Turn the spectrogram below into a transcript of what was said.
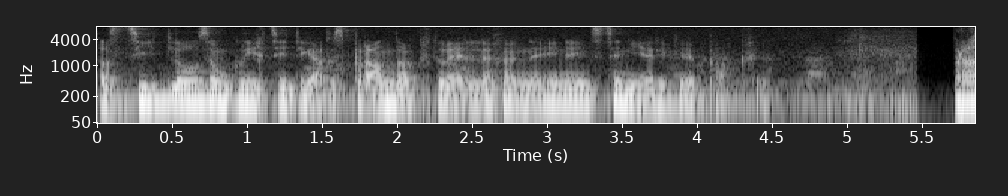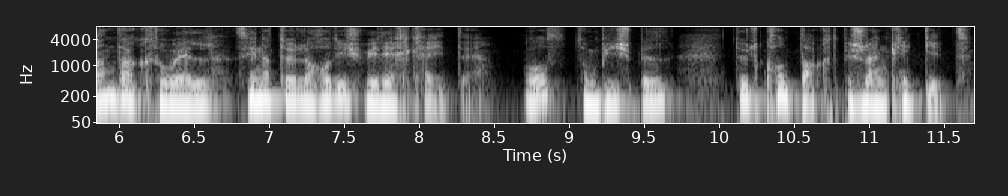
das Zeitlose und gleichzeitig auch das Brandaktuelle können in eine Inszenierung packen. Brandaktuell sind natürlich auch die Schwierigkeiten, die es zum Beispiel durch Kontaktbeschränkung gibt.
